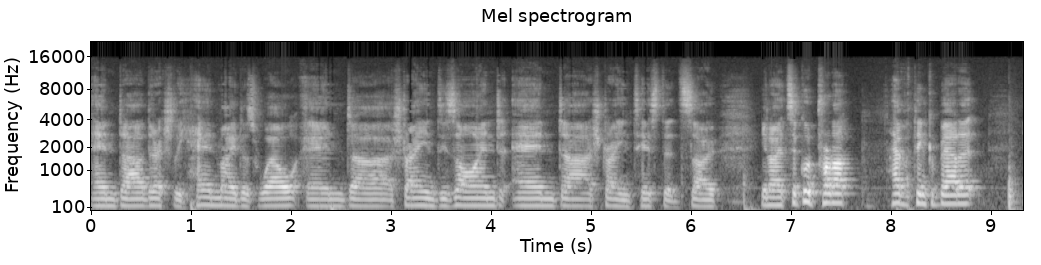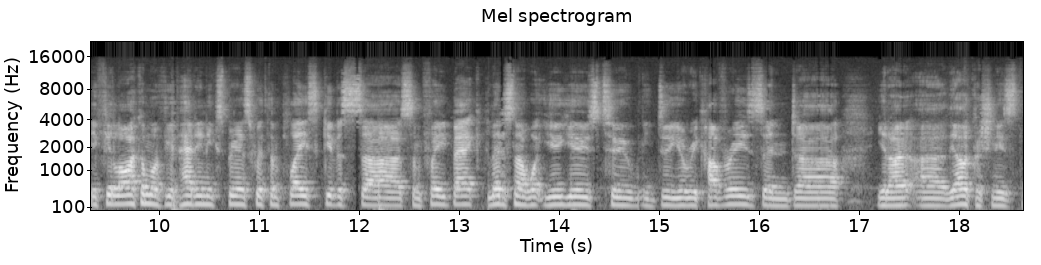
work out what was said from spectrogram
And they're actually handmade as well, and Australian designed and Australian tested. So, you know, it's a good product. Have a think about it if you like them or if you've had any experience with them, please give us uh, some feedback. Let us know what you use to do your recoveries. And, uh, you know, uh, the other question is,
